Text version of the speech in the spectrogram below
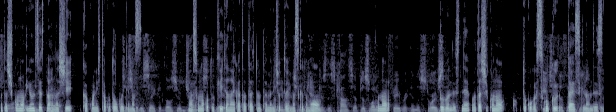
私、この4節の話、過去にしたことを覚えています。まあ、そのことを聞いてない方たちのためにちょっと言いますけども、この部分ですね、私、このとこがすごく大好きなんです。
